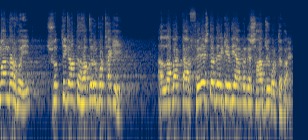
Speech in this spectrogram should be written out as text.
ইমানদার হই সত্যিকার অর্থে হকের উপর থাকি। আল্লাহ পাক তার ফেরেশতাদেরকে দিয়ে আপনাকে সাহায্য করতে পারেন।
